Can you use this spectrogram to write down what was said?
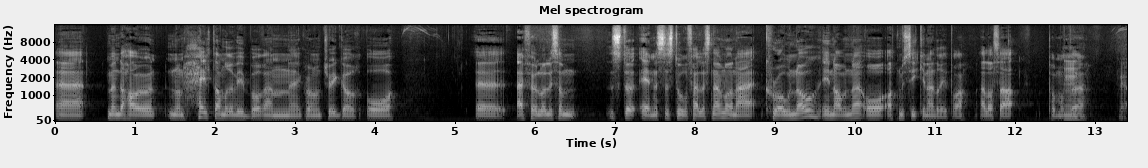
Eh, men det har jo noen helt andre vibber enn eh, Chrono Trigger, og eh, jeg føler liksom stø eneste store fellesnevneren er Chrono i navnet, og at musikken er dritbra. Ellers er på en måte Ja.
